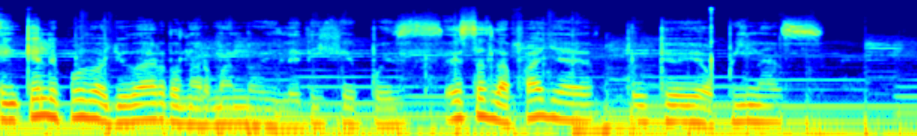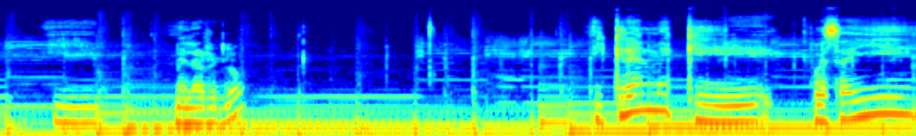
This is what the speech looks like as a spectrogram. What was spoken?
¿en qué le puedo ayudar, don Armando? Y le dije, pues esta es la falla, ¿tú qué opinas? Y me la arregló. Y créanme que pues ahí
